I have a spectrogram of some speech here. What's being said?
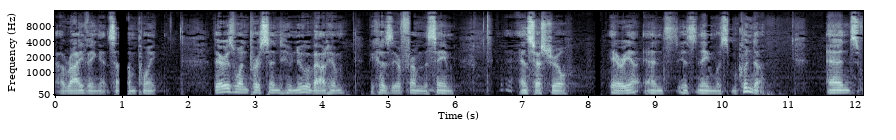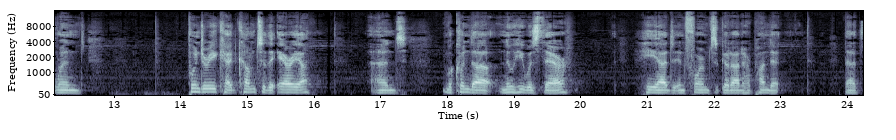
arriving at some point. There is one person who knew about him because they're from the same ancestral area, and his name was Mukunda. And when Pundarik had come to the area, and Mukunda knew he was there, he had informed Gadadhar Pandit that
